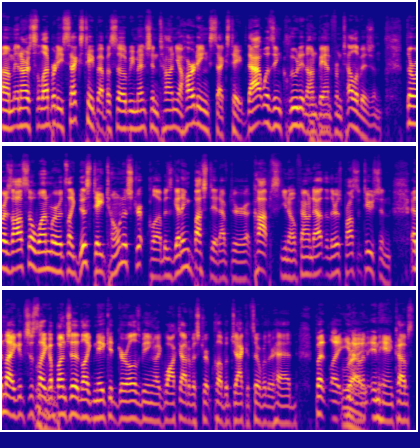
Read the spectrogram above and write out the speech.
um, in our celebrity sex tape episode, we mentioned Tonya Harding's sex tape. That was included on banned from television. There was also one where it's like this Daytona strip club is getting busted after cops, you know, found out that there's prostitution. And like it's just like a bunch of like naked girls being like walked out of a strip club with jackets over their head, but like, you know, in, in handcuffs.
